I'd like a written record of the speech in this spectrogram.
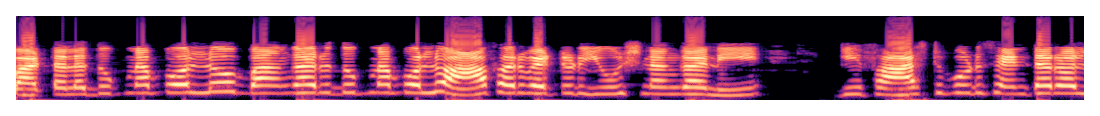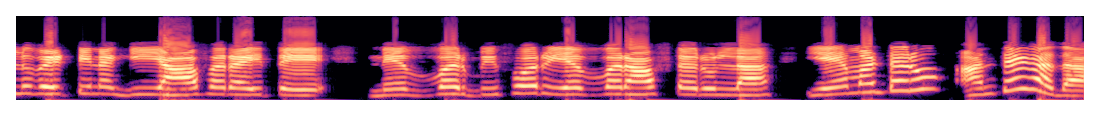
బట్టల దుక్న పొల్లు బంగారు దుక్న పొల్లు ఆఫర్ పెట్టుడు చూసినాం గాని గీ ఫాస్ట్ ఫుడ్ సెంటర్ వాళ్ళు పెట్టిన గీ ఆఫర్ అయితే నెవ్వర్ బిఫోర్ ఎవర్ ఆఫ్టర్ ఉల్లా. ఏమంటారు? అంతే కదా.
